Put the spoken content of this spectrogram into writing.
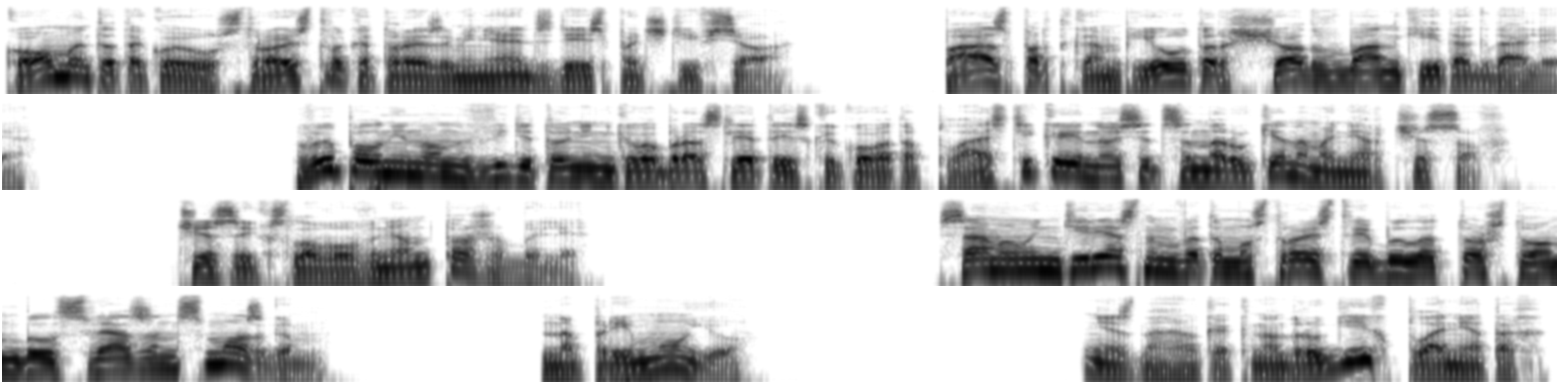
Ком – это такое устройство, которое заменяет здесь почти все. Паспорт, компьютер, счет в банке и так далее. Выполнен он в виде тоненького браслета из какого-то пластика и носится на руке на манер часов. Часы, к слову, в нем тоже были. Самым интересным в этом устройстве было то, что он был связан с мозгом. Напрямую. Не знаю, как на других планетах,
